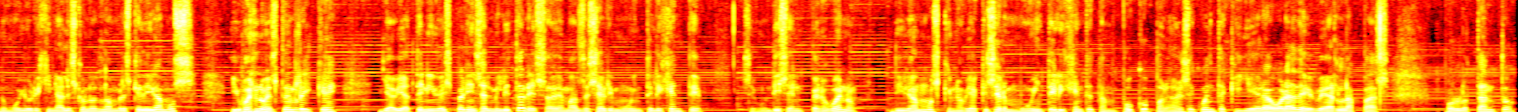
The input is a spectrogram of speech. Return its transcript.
no muy originales con los nombres que digamos, y bueno, este Enrique ya había tenido experiencias militares, además de ser muy inteligente, según dicen, pero bueno, digamos que no había que ser muy inteligente tampoco para darse cuenta que ya era hora de ver la paz. Por lo tanto,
